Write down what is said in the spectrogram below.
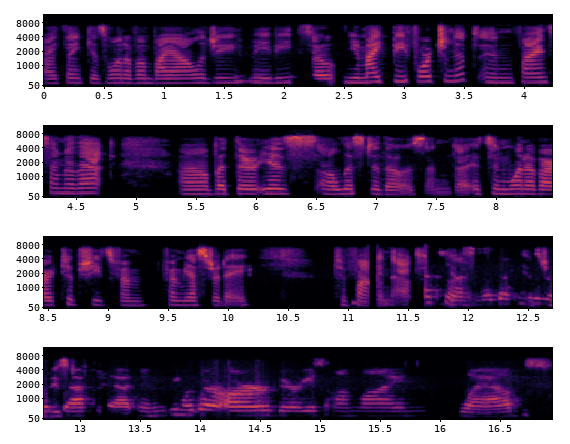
I think is one of them, biology Mhm. maybe. So you might be fortunate and find some of that. Uh, but there is a list of those, and uh, it's in one of our tip sheets from from yesterday to find that. Excellent. Yes. We'll definitely Yes, Denise. back to that. And, you know, there are various online labs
